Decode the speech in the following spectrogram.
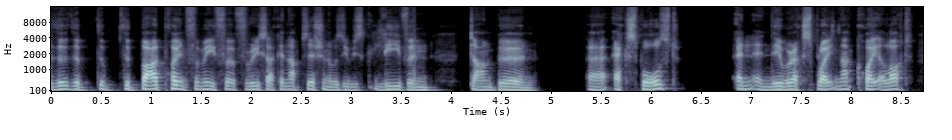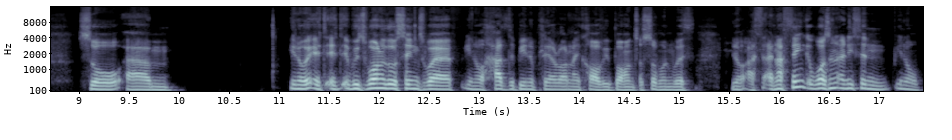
the, the the the bad point for me for for Isak in that position was he was leaving Dan Burn uh, exposed, and and they were exploiting that quite a lot. So um, you know, it, it, it was one of those things where you know, had there been a player on like Harvey Barnes or someone with, you know, and I think it wasn't anything, you know,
